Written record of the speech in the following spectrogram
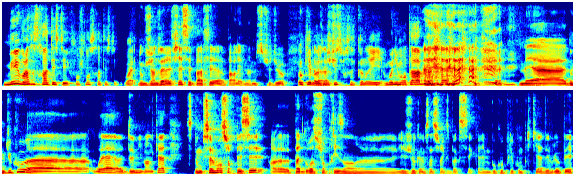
Mais voilà, ça sera à tester. Franchement, ça sera à tester. Ouais, donc je viens de vérifier, c'est pas fait euh, par les mêmes studios. Ok, bah je Euh. m'excuse pour cette connerie monumentable. Mais euh, donc du coup, euh, ouais, euh, 2024, c'est donc seulement sur PC, pas de grosse surprise. hein, les jeux comme ça sur Xbox, c'est quand même beaucoup plus compliqué à développer.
